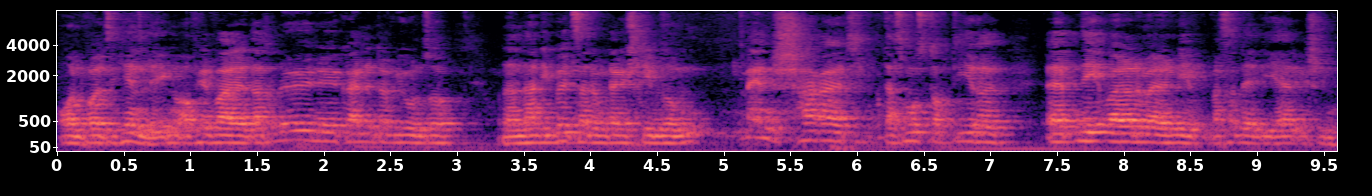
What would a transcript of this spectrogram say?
und wollte sich hinlegen. Auf jeden Fall dachte, nö, nö, kein Interview und so. Und dann hat die Bildzeitung da geschrieben, so, Mensch, Harald, das muss doch Tiere, äh, nee, nee, was hat denn die Herr geschrieben?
